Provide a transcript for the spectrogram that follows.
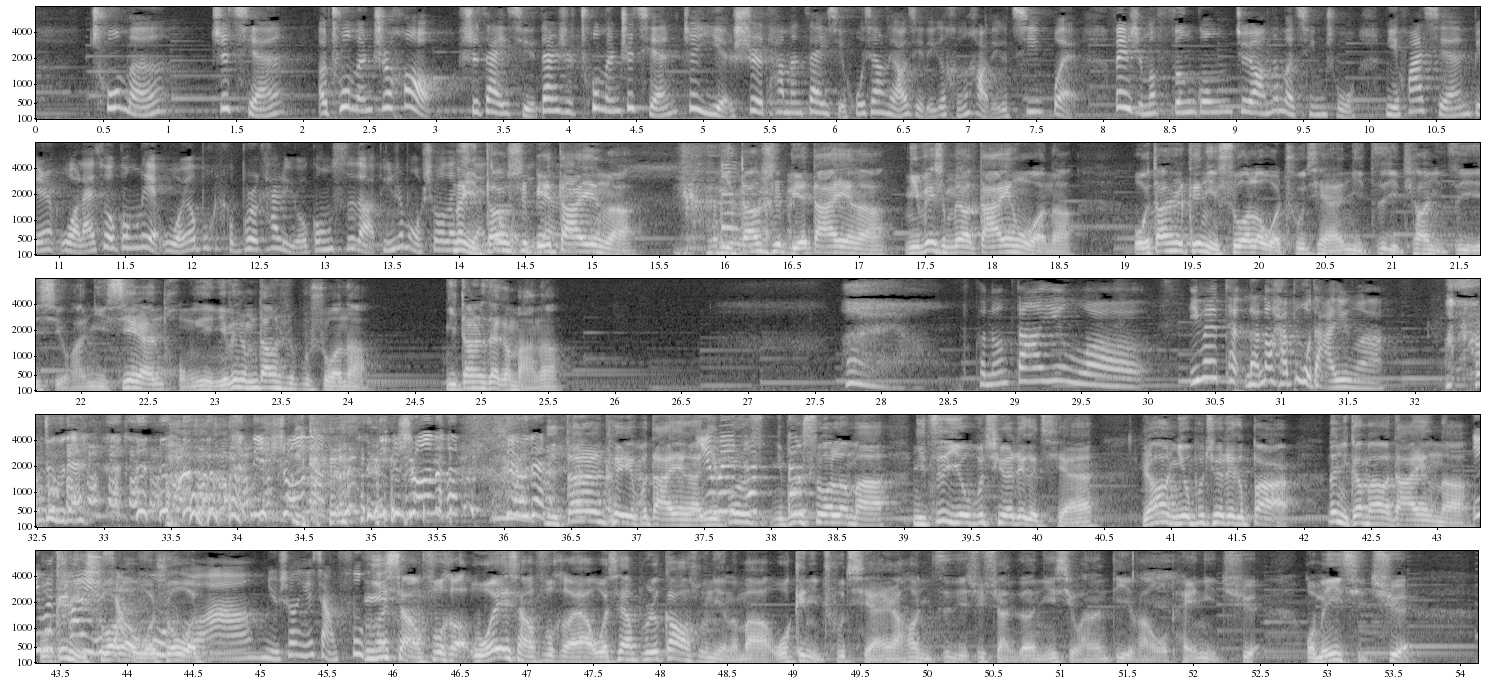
出门之前。呃，出门之后是在一起，但是出门之前，这也是他们在一起互相了解的一个很好的一个机会。为什么分工就要那么清楚？你花钱，别人我来做攻略，我又不可不是开旅游公司的，凭什么我收了钱？那你当时别答应啊！你当时别答应啊！你为什么要答应我呢？我当时跟你说了，我出钱，你自己挑你自己喜欢，你欣然同意，你为什么当时不说呢？你当时在干嘛呢？哎呀，可能答应了，因为他难道还不答应啊？对不对？你说呢？你说呢？对不对？你当然可以不答应啊！你不是你不是说了吗？你自己又不缺这个钱，然后你又不缺这个伴儿，那你干嘛要答应呢？我跟你说了，我说我啊，女生也想复合，你想复合，我也想复合呀！我现在不是告诉你了吗？我给你出钱，然后你自己去选择你喜欢的地方，我陪你去，我们一起去。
